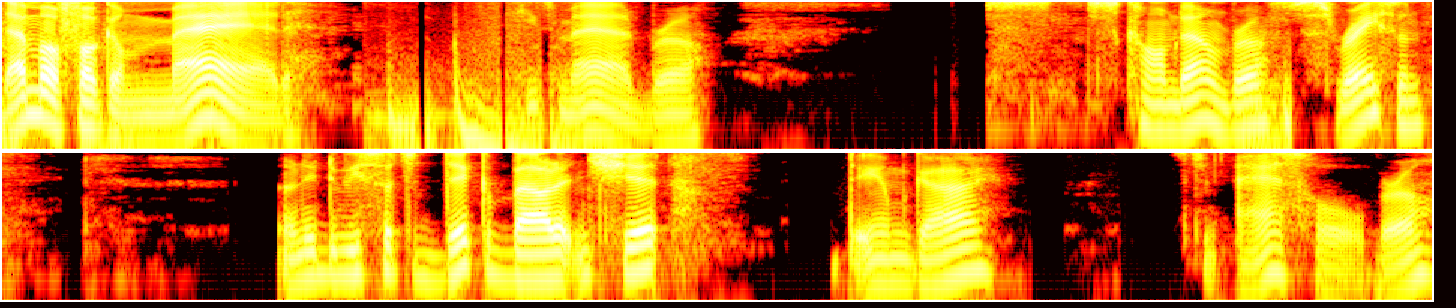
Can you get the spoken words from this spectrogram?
That motherfucker mad. He's mad, bro. Just, just calm down, bro. It's just racing. No need to be such a dick about it and shit. Damn guy. Such an asshole, bro.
